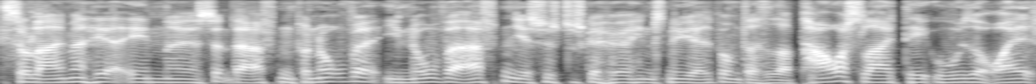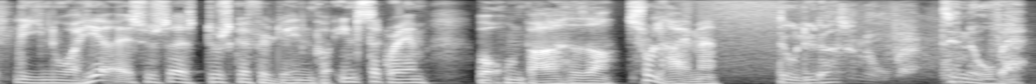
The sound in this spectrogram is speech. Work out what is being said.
Soleima her en øh, søndag aften på Nova i Nova Aften. Jeg synes, du skal høre hendes nye album, der hedder Powerslide. Det er ude overalt lige nu og her. Jeg synes, at du skal følge hende på Instagram, hvor hun bare hedder Soleima. Du lytter til Nova.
